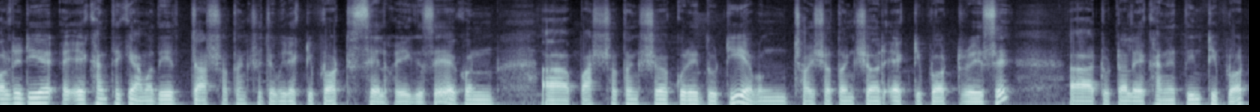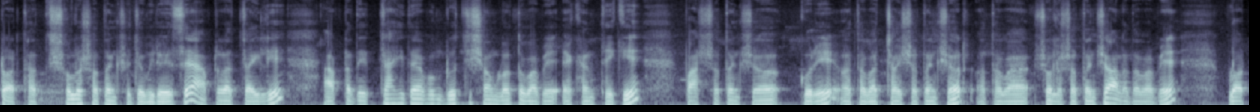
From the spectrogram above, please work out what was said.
অলরেডি এখান থেকে আমাদের চার শতাংশ জমির একটি প্লট সেল হয়ে গেছে। এখন পাঁচ শতাংশ করে দুটি এবং ছয় শতাংশর একটি প্লট রয়েছে। টোটাল এখানে তিনটি প্লট অর্থাৎ ষোলো শতাংশ জমি রয়েছে। আপনারা চাইলে আপনাদের চাহিদা এবং রুচি সম্মতভাবে এখান থেকে পাঁচ শতাংশ করে অথবা ছয় শতাংশর অথবা ষোলো শতাংশ আলাদাভাবে প্লট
